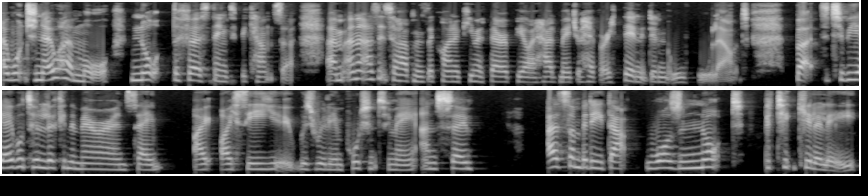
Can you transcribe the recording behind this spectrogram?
I want to know her more, not the first thing to be cancer. Um, and as it so happens, the kind of chemotherapy I had made your hair very thin. It didn't all fall out. But to be able to look in the mirror and say, I, I see you was really important to me. And so, as somebody that was not particularly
